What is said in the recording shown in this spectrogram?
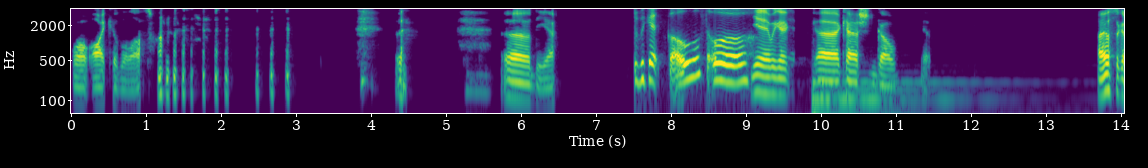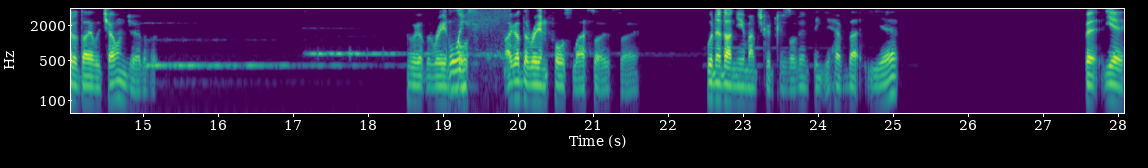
Well, I killed the last one. oh dear. Did we get gold or? Yeah, we get uh, cash and gold. Yep. I also got a daily challenge out of it. 'Cause I got the reinforced. I got the reinforced lasso, so wouldn't have done you much good because I don't think you have that yet. But yeah,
